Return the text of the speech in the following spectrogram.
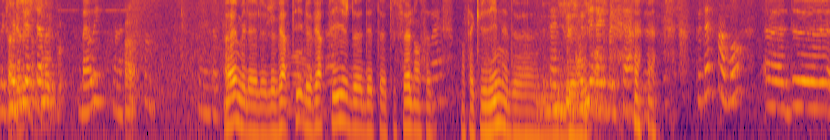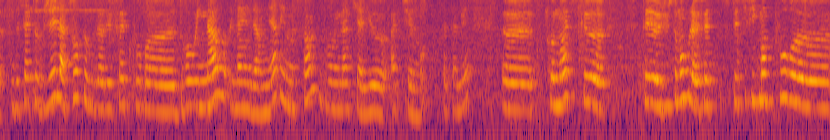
Donc je t'as me suis regardé sur acheté. Bah oui, voilà. Voilà. c'est ça. Et donc, Ouais, mais le, le- le verti- le vertige de- d'être tout seul dans sa, ouais. dans sa cuisine et de. Peut-être, Nickel, je son vous livre. dirai, je vais le faire. Peut-être un mot euh, de, de cet objet, la tour que vous avez faite pour euh, Drawing Now l'année dernière, il me semble. Drawing Now qui a lieu actuellement, cette année. Euh, comment est-ce que c'était euh, justement, vous l'avez faite spécifiquement pour euh,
